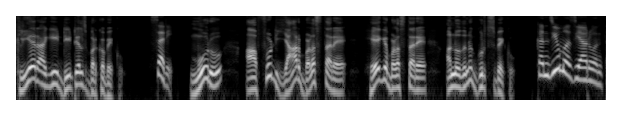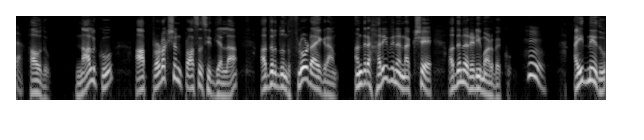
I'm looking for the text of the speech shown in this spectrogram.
ಕ್ಲಿಯರ್ ಆಗಿ ಡೀಟೇಲ್ಸ್ ಬರ್ಕೋಬೇಕು. ಸರಿ. ಮೂರು ಆ ಫುಡ್ ಯಾರು ಬಳಸ್ತಾರೆ ಹೇಗೆ ಬಳಸ್ತಾರೆ ಅನ್ನೋದನ್ನು ಗುರುತಿಸಬೇಕು. ಕನ್ಸ್ಯೂಮರ್ಸ್ ಯಾರು ಅಂತ? ಹೌದು. ನಾಲ್ಕು ಆ ಪ್ರೊಡಕ್ಷನ್ ಪ್ರಾಸೆಸ್ ಇದೆಯಲ್ಲ ಅದರದೊಂದು ಫ್ಲೋ ಡಯಾಗ್ರಾಮ್ ಅಂದರೆ ಹರಿವಿನ ನಕ್ಷೆ ಅದನ್ನ ರೆಡಿ ಮಾಡಬೇಕು. ಹ್ಮ್. ಐದನೇದು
